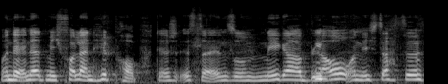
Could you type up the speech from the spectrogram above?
und der erinnert mich voll an Hip-Hop. Der ist da in so mega blau und ich dachte,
